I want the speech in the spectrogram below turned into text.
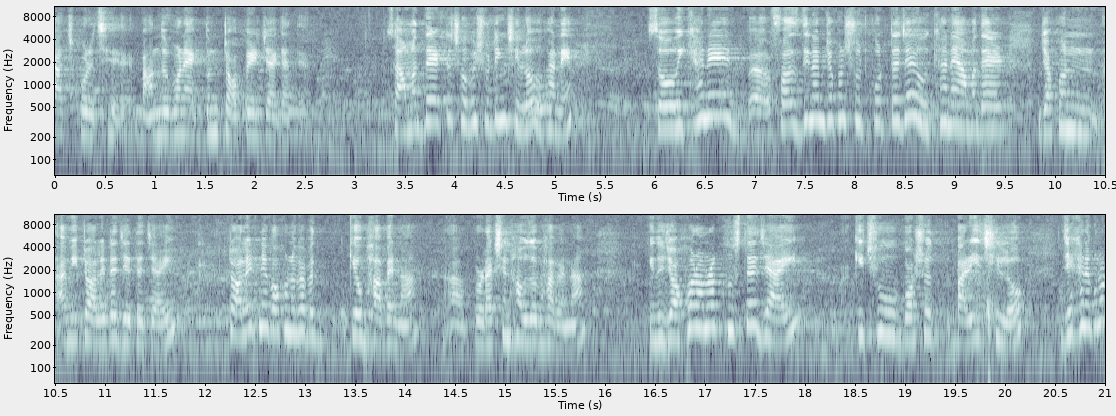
কাজ করেছে বান্দরবনে একদম টপের জায়গাতে। সো আমাদের একটা ছবি শুটিং ছিল ওখানে। সো ওইখানে ফার্স্ট দিন আমি যখন শ্যুট করতে যাই, ওইখানে আমাদের যখন আমি টয়লেটে যেতে চাই টয়লেট নিয়ে কখনো ভাবে, কেউ ভাবে না প্রোডাকশন হাউসও ভাবে না। কিন্তু যখন আমরা খুঁজতে যাই, কিছু বসত বাড়ি ছিল, যেখানে কোনো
